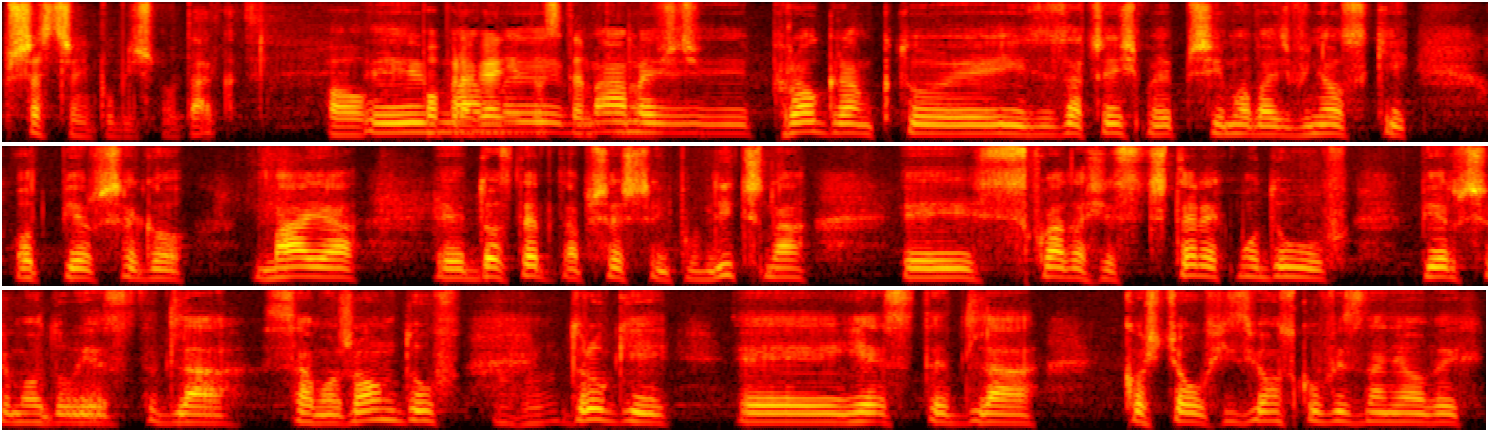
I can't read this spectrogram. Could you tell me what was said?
przestrzeń publiczną, tak? O Y, poprawianie mamy, dostępności. Mamy program, który zaczęliśmy przyjmować wnioski od 1 maja. Y, Dostępna przestrzeń publiczna y, składa się z czterech modułów. Pierwszy moduł jest dla samorządów, Mhm. drugi y, jest dla kościołów i związków wyznaniowych,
